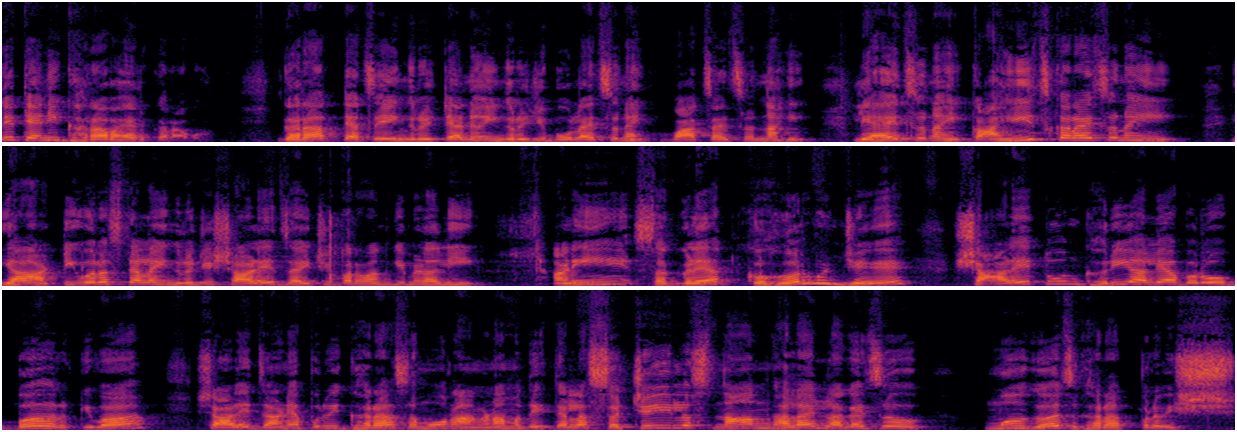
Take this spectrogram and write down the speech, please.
ते त्यांनी घराबाहेर करावं. घरात त्याचे इंग्रजी त्यानं इंग्रजी बोलायचं नाही वाचायचं नाही लिहायचं नाही काहीच करायचं नाही. या अटीवरच त्याला इंग्रजी शाळेत जायची परवानगी मिळाली. आणि सगळ्यात कहर म्हणजे शाळेतून घरी आल्याबरोबर किंवा शाळेत जाण्यापूर्वी घरासमोर अंगणामध्ये त्याला सचैल स्नान घालायला लागायचं. मगच घरात प्रवेश.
